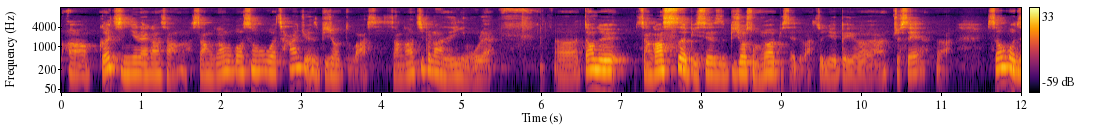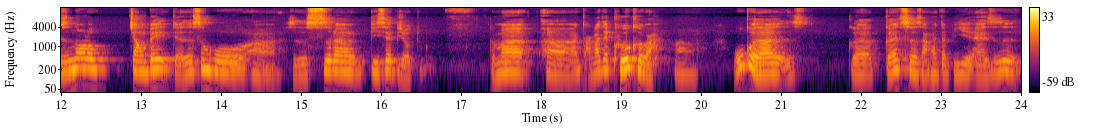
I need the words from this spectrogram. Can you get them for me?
啊，搿几年来讲上上港和申花个差距还是比较大啊，上港基本上侪赢下来。呃，当然上港输个比赛是比较重要个比赛，对伐？足球杯个决赛，对伐？申花就是拿了。奖杯，但是申花啊是输了比赛比较多，葛么呃大家再看一看伐啊？我觉着搿搿一次上海德比还是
